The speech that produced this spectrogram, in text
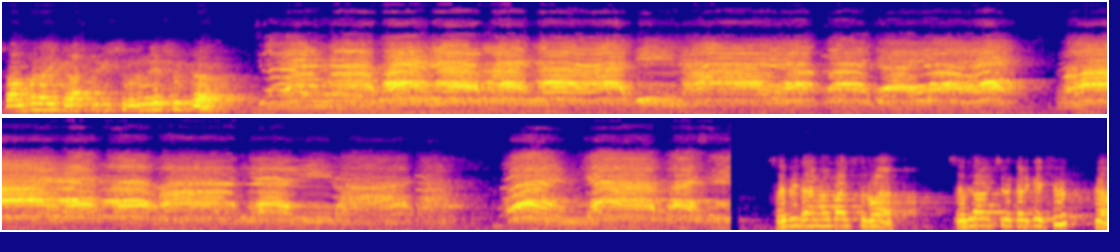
सामुदायिक राष्ट्र की सुरक्षा संविधानाला सुरुवात. संविधान स्वीकार के शुरू का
